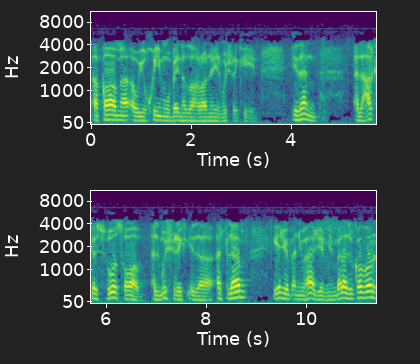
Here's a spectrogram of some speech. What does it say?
أقام أو يقيم بين ظهراني المشركين. إذا العكس هو الصواب. المشرك إذا أسلم يجب أن يهاجر من بلد الكفر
